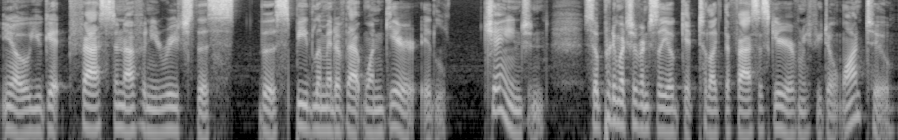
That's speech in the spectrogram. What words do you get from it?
you know, you get fast enough and you reach this the speed limit of that one gear, it'll change. And so pretty much eventually you'll get to like the fastest gear even if you don't want to.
